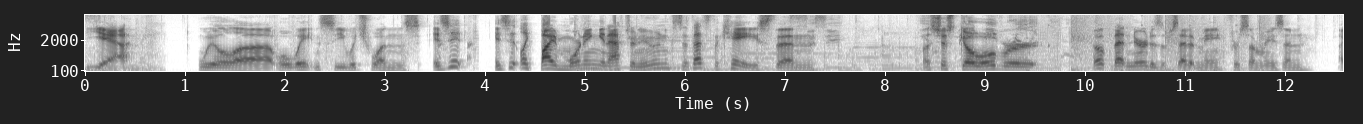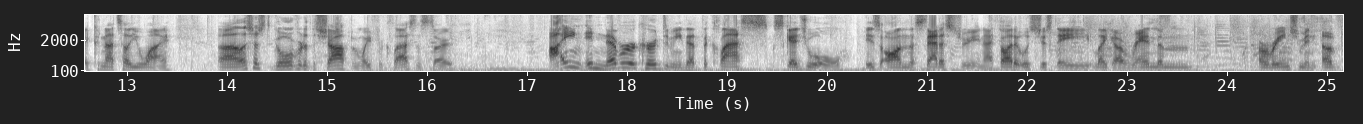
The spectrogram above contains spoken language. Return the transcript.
yeah. We'll, uh, we'll wait and see which ones... Is it, is it, like, by morning and afternoon? Because if that's the case, then let's just go over... Oh, that nerd is upset at me for some reason. I could not tell you why. Uh, let's just go over to the shop and wait for class to start. I it never occurred to me that the class schedule is on the status screen. I thought it was just a like a random arrangement of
